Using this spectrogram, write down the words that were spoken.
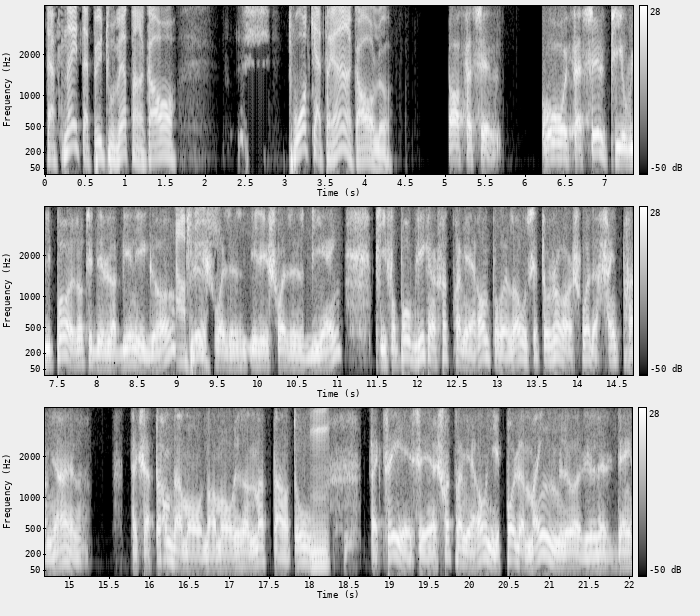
ta fenêtre, elle peut être ouverte encore 3-4 ans encore, là. Ah, facile. Oh, facile. Puis oublie pas, eux autres, ils développent bien les gars. En Ils plus. les choisissent, ils les choisissent bien. Puis il faut pas oublier qu'un choix de première ronde pour eux autres, c'est toujours un choix de fin de première. là. Fait que ça tombe dans mon dans mon raisonnement de tantôt. Mm. Fait que tu sais, c'est un choix de première ronde, il n'est pas le même là. Les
